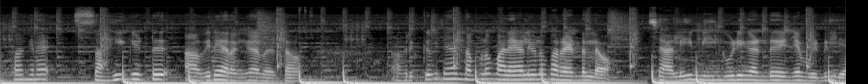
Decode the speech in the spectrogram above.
അപ്പം അങ്ങനെ സഹി കെട്ട് അവരിറങ്ങുകയാണ് കേട്ടോ. അവർക്ക് പിന്നെ നമ്മൾ മലയാളികൾ പറയണ്ടല്ലോ. ചളി മീൻ കൂടി കണ്ടു കഴിഞ്ഞാൽ വിടില്ല.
